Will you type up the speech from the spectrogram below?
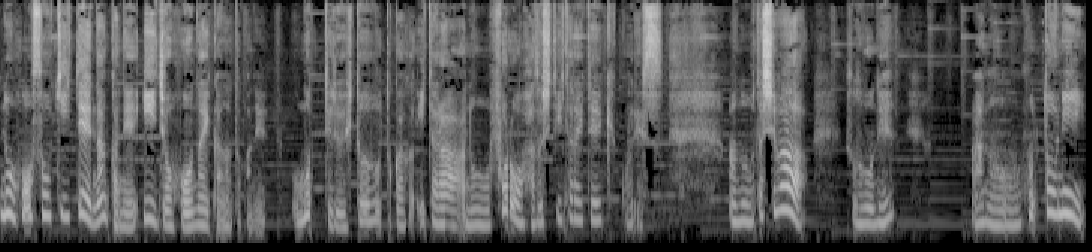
の放送を聞いて、なんかね、いい情報ないかなとかね、思ってる人とかがいたら、あの、フォローを外していただいて結構です。あの、私は、そのね、あの、本当に、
